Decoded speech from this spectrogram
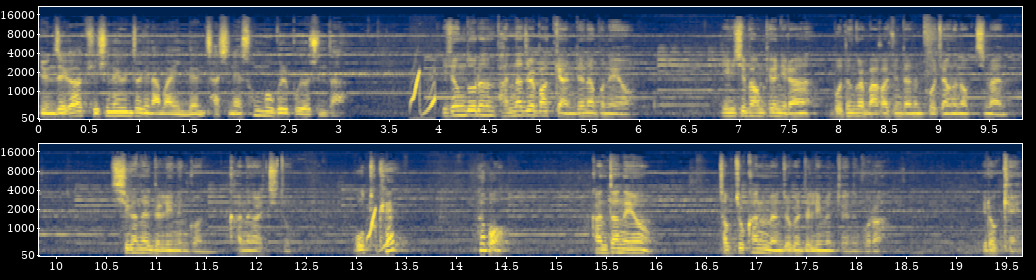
윤재가 귀신의 흔적이 남아있는 자신의 손목을 보여준다. 이 정도로는 반나절밖에 안 되나 보네요. 임시 방편이라 모든 걸 막아준다는 보장은 없지만 시간을 늘리는 건 가능할지도. 어떻게? 해봐. 간단해요. 접촉하는 면적을 늘리면 되는 거라. 이렇게.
